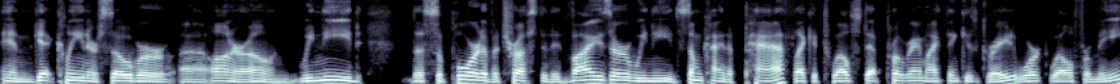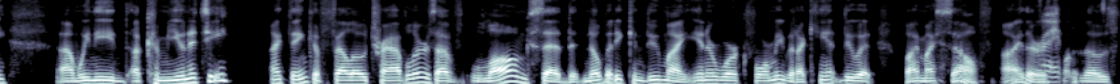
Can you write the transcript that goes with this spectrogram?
and get clean or sober uh, on our own. We need the support of a trusted advisor. We need some kind of path, like a 12 step program, I think is great. It worked well for me. Uh, we need a community, I think, of fellow travelers. I've long said that nobody can do my inner work for me, but I can't do it by myself either. Right. It's one of those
